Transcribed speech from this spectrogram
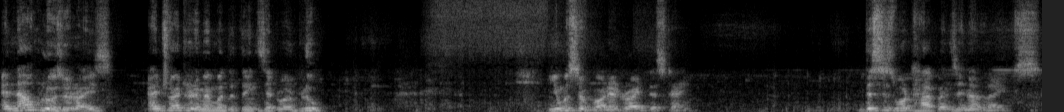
And now close your eyes and try to remember the things that were blue. You must have got it right this time. This is what happens in our lives.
